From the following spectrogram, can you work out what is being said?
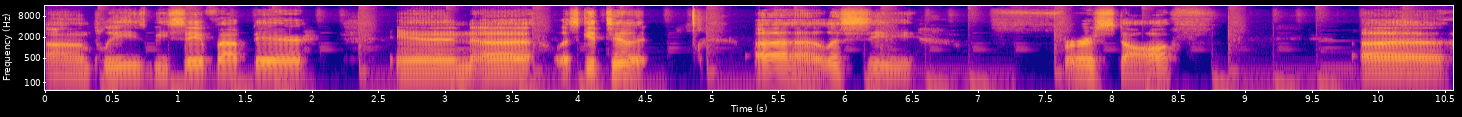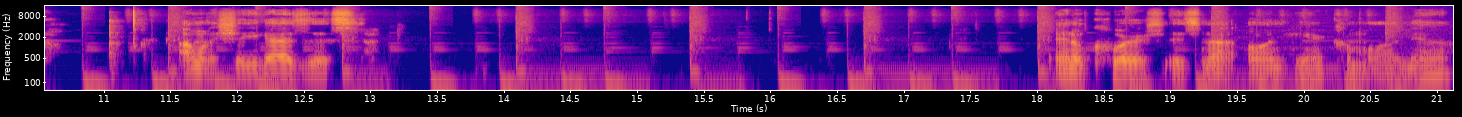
Um, please be safe out there. And uh, let's get to it. Uh, let's see. First off, uh, I want to show you guys this. And of course, it's not on here. Come on now.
